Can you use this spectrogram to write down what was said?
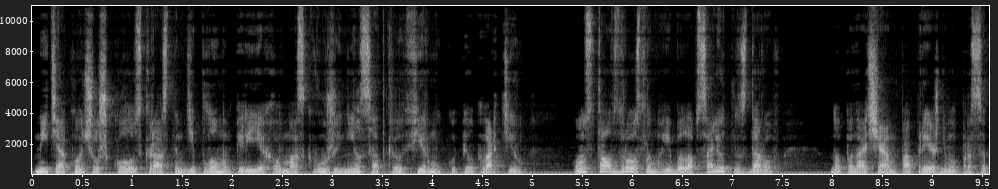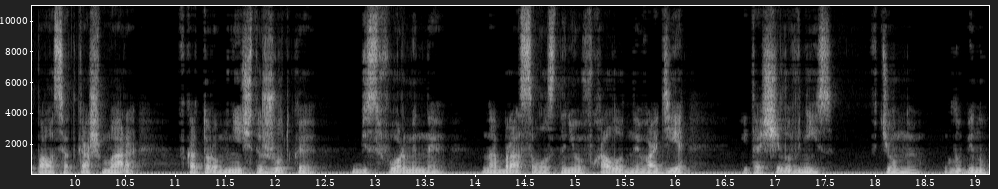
Митя окончил школу с красным дипломом, переехал в Москву, женился, открыл фирму, купил квартиру. Он стал взрослым и был абсолютно здоров, но по ночам по-прежнему просыпался от кошмара, в котором нечто жуткое, бесформенное, набрасывалось на него в холодной воде и тащило вниз, в темную глубину.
